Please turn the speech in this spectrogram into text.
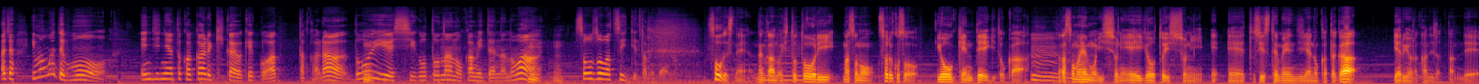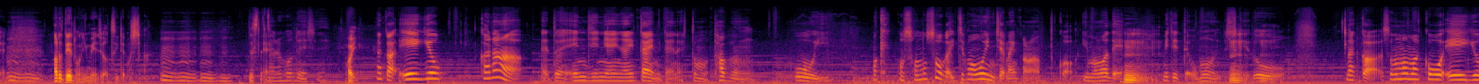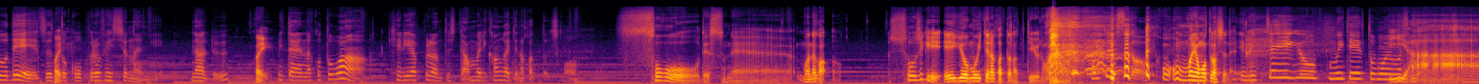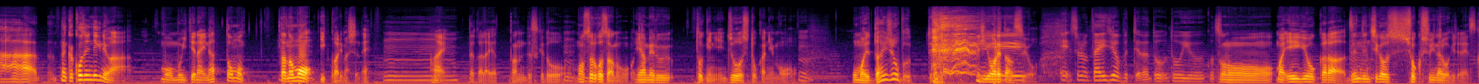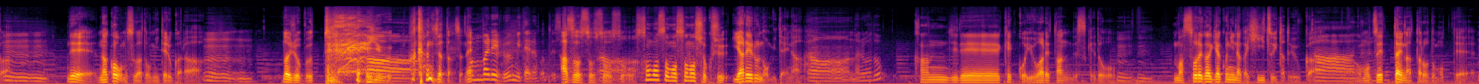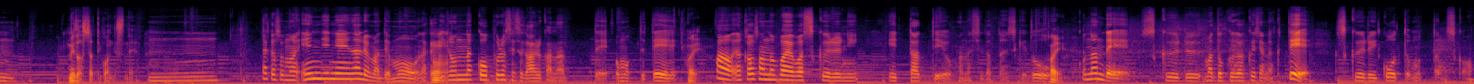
あじゃあ今までもエンジニアと関わる機会は結構あったからどういう仕事なのかみたいなのは、うん。うん想像はついてたみたいな。そうですね。なんかあのうん。一通り、まあ、そのそれこそ要件定義とか,、うん。うんうんなんかその辺も一緒に営業と一緒にえ、えーとシステムエンジニアの方がやるような感じだったんで、うんうん。ある程度のイメージはついてました。うんうんうんですね。うんなるほどですね。はい。なんか営業から、えっと、エンジニアになりたいみたいな人も多分多い、まあ、結構その層が一番多いんじゃないかなとか今までうん。見てて思うんですけど、うんうんなんかそのままこう営業でずっとこうプロフェッショナルになるはい。みたいなことはキャリアプランとしてあんまり考えてなかったですか？そうですね。まあなんか正直営業向いてなかったなっていうのが本当ですか？ほ ほんまに思ってましたね。えめっちゃ営業向いてると思いますよいやーなんか個人的にはもう向いてないなと思ったのも一個ありましたね、はい、だからやったんですけど、うん。うん。まあ、それこそあの辞める時に上司とかにも「うん。お前大丈夫?」って 言われたんですよ。えそれを大丈夫っていうのはどうどういうこと？そのまあ、営業から全然違う職種になるわけじゃないですか。うんうんで中尾の姿を見てるからうんうんうん。うん「大丈夫?」っていう感じだったんですよね。頑張れる？みたいなことですか？あそうそうそうそう。そもそもその職種やれるの？みたいな。あーなるほど感じで結構言われたんですけど、うんうん。まあ、それが逆になんか火ついたというかもう絶対なったろうと思ってうん。目指したって感じですね。うーん。なんかそのエンジニアになるまでもなんかうんいろんなこうプロセスがあるかなって思ってて、はい、まあ、中尾さんの場合はスクールに行ったっていうお話だったんですけど、はい。こうなんでスクール、まあ、独学じゃなくてスクール行こうって思ったんですか？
